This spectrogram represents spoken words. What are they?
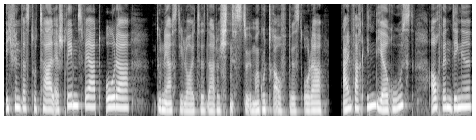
Ich finde das total erstrebenswert. Oder du nervst die Leute dadurch, dass du immer gut drauf bist. Oder einfach in dir ruhst, auch wenn Dinge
